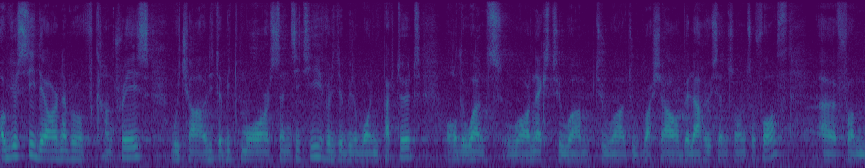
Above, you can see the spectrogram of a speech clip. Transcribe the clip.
Obviously, there are a number of countries which are a little bit more sensitive, a little bit more impacted, or the ones who are next to, um, to, uh, to Russia or Belarus and so on and so forth. Uh, from,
